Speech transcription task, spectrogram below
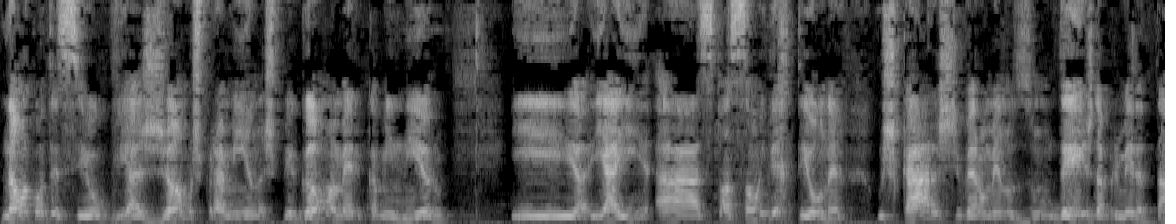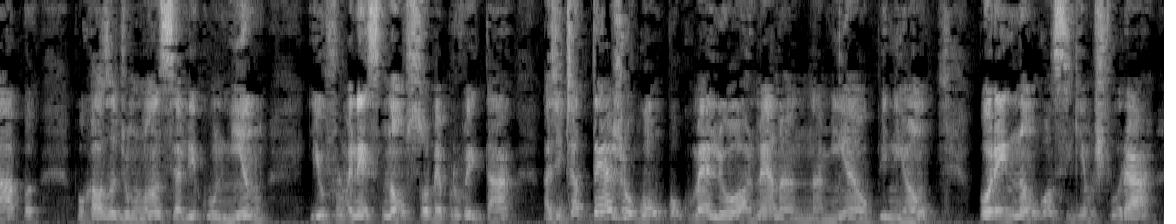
Não aconteceu, viajamos para Minas, pegamos o América Mineiro e, e aí a situação inverteu, né? Os caras tiveram menos um desde a primeira etapa, por causa de um lance ali com o Nino, e o Fluminense não soube aproveitar. A gente até jogou um pouco melhor, né, na, na minha opinião, porém não conseguimos furar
